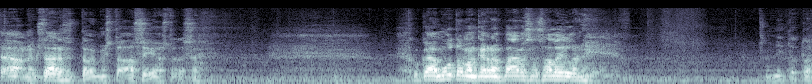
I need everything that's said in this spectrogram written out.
Tää on yksi ärsyttävimmistä asioista tässä. Kun käy muutaman kerran päivässä salilla, niin, niin tota,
